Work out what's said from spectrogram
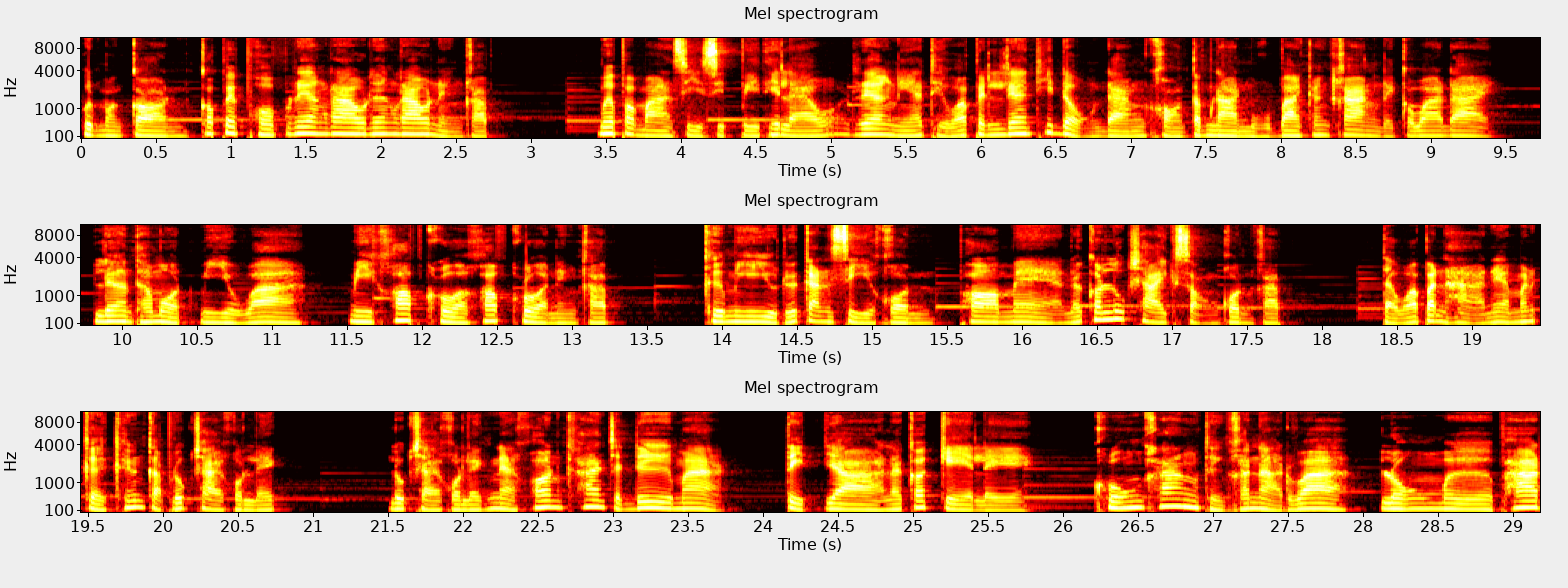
คุณมังกรก็ไปพบเรื่องเล่าเรื่องเล่าหนึ่งครับ เมื่อประมาณ 40 ปีที่แล้ว เรื่องนี้ถือว่าเป็นเรื่องที่โด่งดังของตำนานหมู่บ้านข้างๆเลยก็ว่าได้ เรื่องทั้งหมดมีอยู่ว่า มีครอบครัวครอบครัวหนึ่งครับ คือมีอยู่ด้วยกัน 4 คน พ่อแม่แล้วก็ลูกชายอีกสองคนครับ แต่ว่าปัญหาเนี่ยมันเกิดขึ้นกับลูกชายคนเล็ก ลูกชายคนเล็กเนี่ยค่อนข้างจะดื้อมาก ติดยาแล้วก็เกเรคลุ้งคลั่งถึงขนาดว่า ลงมือพาด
